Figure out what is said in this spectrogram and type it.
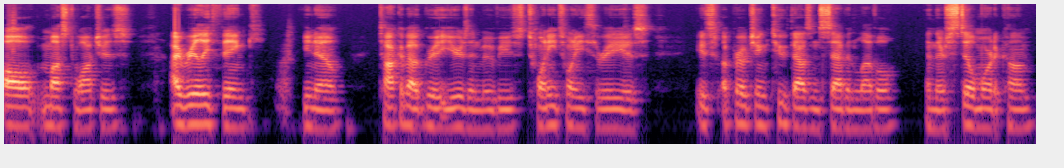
all must watches. I really think, you know, talk about great years in movies. 2023 is is approaching 2007 level, and there's still more to come.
